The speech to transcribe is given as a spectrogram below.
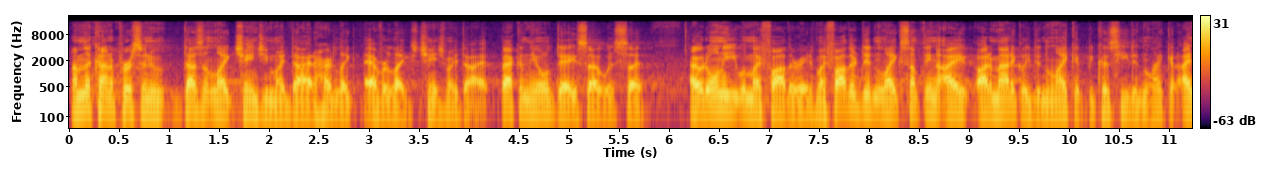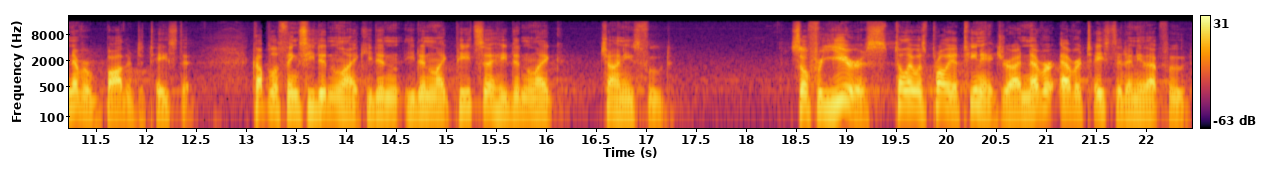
I'm the kind of person who doesn't like changing my diet. I hardly like, ever like to change my diet. Back in the old days, I was. Uh, I would only eat what my father ate. If my father didn't like something, I automatically didn't like it because he didn't like it. I never bothered to taste it. A couple of things he didn't like. He didn't, he didn't like pizza, he didn't like Chinese food. So for years, till I was probably a teenager, I never ever tasted any of that food.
